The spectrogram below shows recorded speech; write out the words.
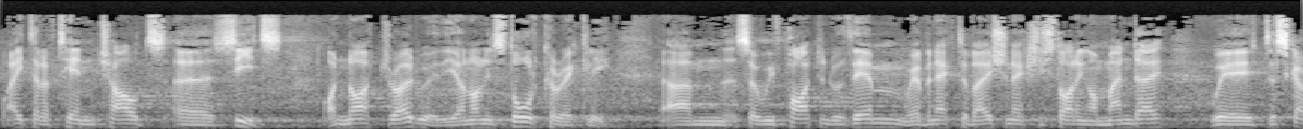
or 8 out of 10 child uh, seats are not roadworthy, are not installed correctly. Um, so we've partnered with them. We have an activation actually starting on Monday where Discovery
